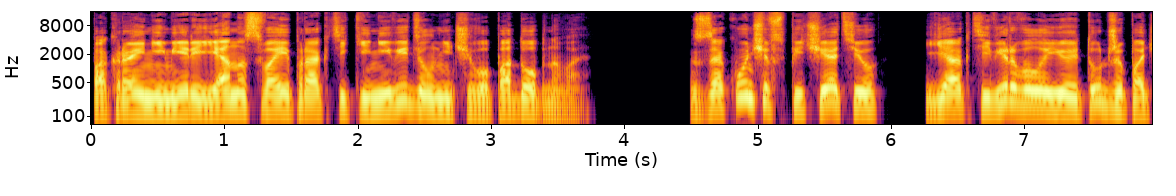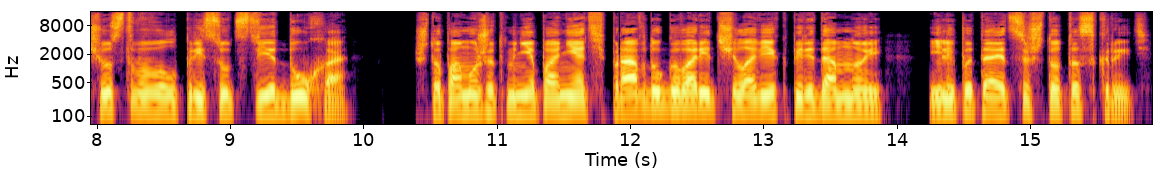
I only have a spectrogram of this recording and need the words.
По крайней мере, я на своей практике не видел ничего подобного. Закончив с печатью, я активировал ее и тут же почувствовал присутствие духа, что поможет мне понять, правду говорит человек передо мной или пытается что-то скрыть.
